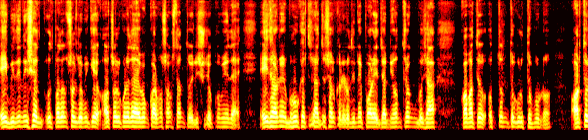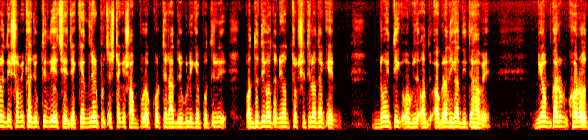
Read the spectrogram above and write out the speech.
এই বিধিনিষেধ উৎপাদনশীল জমিকে অচল করে দেয় এবং কর্মসংস্থান তৈরির সুযোগ কমিয়ে দেয়। এই ধরনের বহু ক্ষেত্রে রাজ্য সরকারের অধীনে পড়ে, যা নিয়ন্ত্রণ বোঝা কমাতে অত্যন্ত গুরুত্বপূর্ণ। অর্থনৈতিক সমীক্ষা যুক্তি দিয়েছে যে, কেন্দ্রের প্রচেষ্টাকে সম্পূরক করতে রাজ্যগুলিকে পদ্ধতিগত নিয়ন্ত্রক শিথিলতাকে নৈতিক অগ্র- অগ্রাধিকার দিতে হবে। নিয়মকানুন, খরচ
